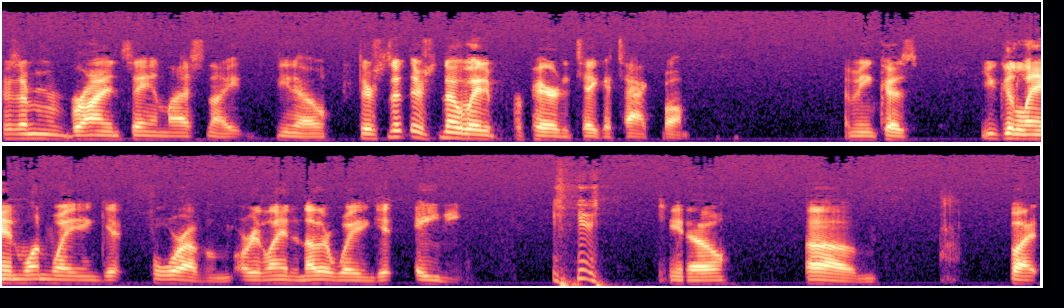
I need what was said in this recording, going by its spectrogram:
because I remember Brian saying last night, you know, there's there's no way to prepare to take a tack bump. I mean, because you could land one way and get four of them, or you land another way and get eighty. you know, um, but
